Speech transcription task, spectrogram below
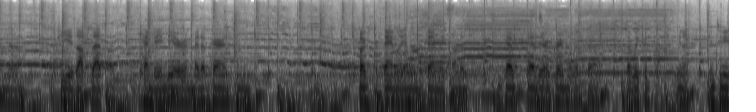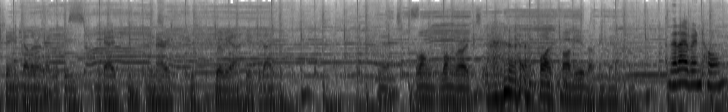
And uh, a few years after that, I came to India and met her parents and spoke to the family, and then the family kind of gave, gave their agreement that uh, that we could you know continue seeing each other and that we'd be engaged and, and married, where we are here today. Yeah, long, long road. five, five years, I think now. Then I went home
